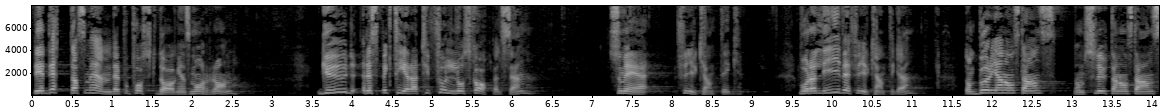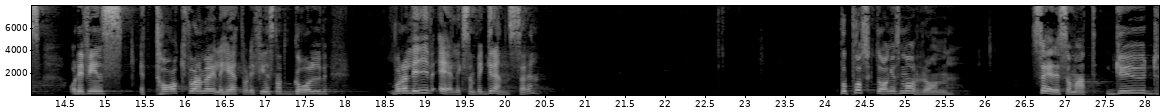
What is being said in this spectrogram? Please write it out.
Det är detta som händer på påskdagens morgon. Gud respekterar till fullo skapelsen som är fyrkantig. Våra liv är fyrkantiga. De börjar någonstans, de slutar någonstans och det finns ett tak för våra möjligheter och det finns något golv. Våra liv är liksom begränsade. På påskdagens morgon så är det som att Gud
